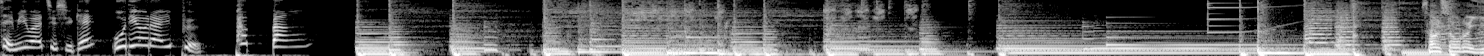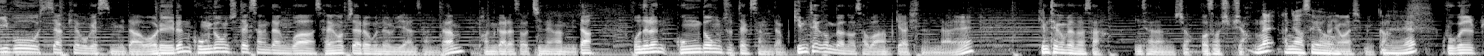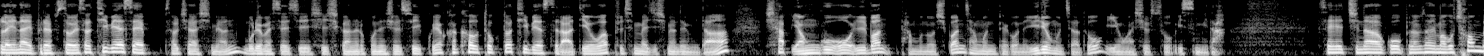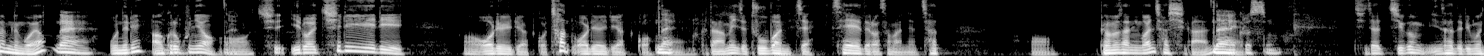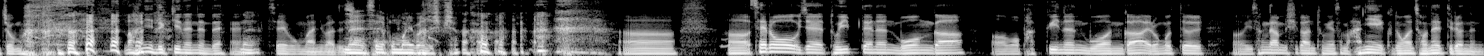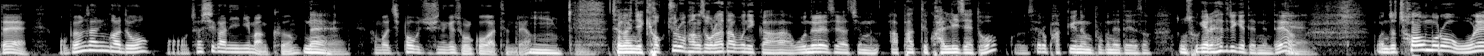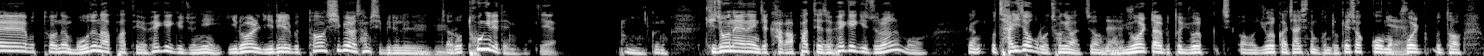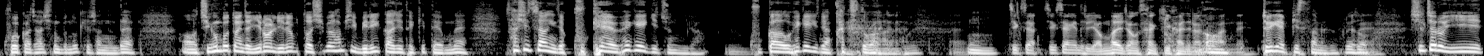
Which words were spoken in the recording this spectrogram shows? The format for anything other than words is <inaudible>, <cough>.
재미와 지식의 오디오 라이프 팟빵 서울 속으로 2부 시작해 보겠습니다. 월요일은 공동주택 상담과 자영업자 여러분을 위한 상담 번갈아서 진행합니다. 오늘은 공동주택 상담 김태근 변호사와 함께 하시는 날. 김태근 변호사 인사 나누죠. 어서 오십시오. 네, 안녕하세요. 안녕하십니까. 네. 구글 플레이나 애플 앱스토어에서 TBS 앱 설치하시면 무료 메시지 실시간으로 보내실 수 있고요. 카카오톡도 TBS 라디오와 풀친 맺으시면 됩니다. 샵 0951번 단문 50원 장문 100원의 유료 문자도 이용하실 수 있습니다. 새해 지나고 변호사님하고 처음 뵙는 거예요? 네. 오늘이? 아, 그렇군요. 어, 1월 7일이 어, 월요일이었고, 첫 월요일이었고. 네. 그 다음에 이제 두 번째, 새해 들어서 만난 첫, 어, 변호사님과는 첫 시간. 네, 그렇습니다. 진짜 지금 인사드리면 좀 <laughs> 많이 늦긴 했는데, 네. 네. 새해 복 많이 받으시고. 네, 새해 복 많이 받으십시오. <laughs> 어, 어, 새로 이제 도입되는 무언가, 어, 뭐, 바뀌는 무언가, 이런 것들, 어, 이 상담 시간 통해서 많이 그동안 전해드렸는데, 뭐, 변호사님과도, 어, 첫 시간이니만큼, 네. 한번 짚어주시는 게 좋을 것 같은데요. 음, 제가 이제 격주로 방송을 하다 보니까 오늘에서야 지금 아파트 관리제도 그 새로 바뀌는 부분에 대해서 좀 소개를 해드리게 됐는데요. 네. 먼저 처음으로 올해부터는 모든 아파트의 회계 기준이 1월 1일부터 12월 31일자로 통일이 됩니다. 예. 음, 그 기존에는 이제 각 아파트에서 회계 기준을 뭐 그냥 뭐 자의적으로 정해왔죠. 네. 뭐 6월 달부터 6월 어 6월까지 하시는 분도 계셨고 뭐 예. 9월부터 9월까지 하시는 분도 계셨는데 어 지금부터 이제 1월 1일부터 12월 31일까지 됐기 때문에 사실상 이제 국회 회계 기준이랑 음. 국가의 회계 기준이랑 같이 돌아가는 거예요. 음. 직장, 직장인들 연말 정산 기간이라는 것 어, 같네. 되게 비슷합니다. 그래서 네. 실제로 이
